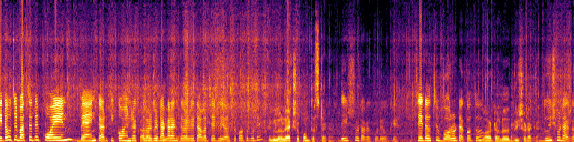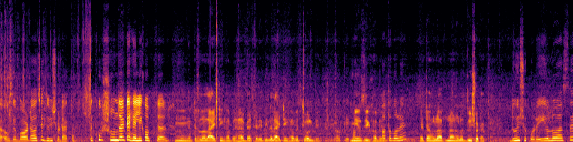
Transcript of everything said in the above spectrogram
এটা হচ্ছে বাচ্চাদের কয়েন ব্যাংক আর কি কয়েন রাখতে পারবে টাকা রাখতে পারবে তালা চাবি আছে। কত করে? এগুলো হলো একশো পঞ্চাশ টাকা। দেড়শো টাকা করে ওকে এটা হচ্ছে বড়টা কত? বড়টা হলো দুইশো টাকা। দুইশো টাকা ওকে বড়টা হচ্ছে দুইশো টাকা। খুব সুন্দর একটা হেলিকপ্টার। হুম এটা হলো লাইটিং হবে হ্যাঁ ব্যাটারি দিলে লাইটিং হবে চলবে। ওকে মিউজিক হবে। কত করে? এটা হলো আপনার হলো দুইশো টাকা। দুইশো করে ইয়েলো আছে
